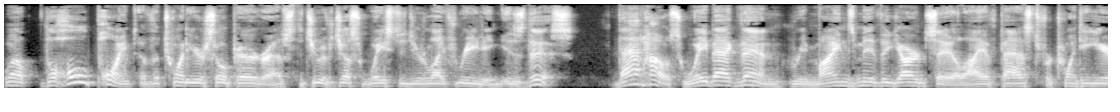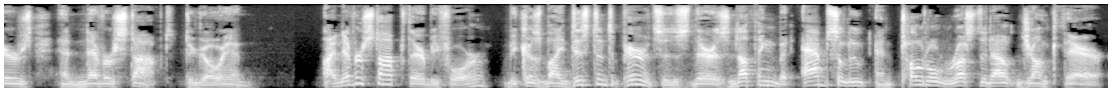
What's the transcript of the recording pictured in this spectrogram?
Well, the whole point of the 20 or so paragraphs that you have just wasted your life reading is this. That house way back then reminds me of a yard sale I have passed for 20 years and never stopped to go in. I never stopped there before because by distant appearances there is nothing but absolute and total rusted out junk there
